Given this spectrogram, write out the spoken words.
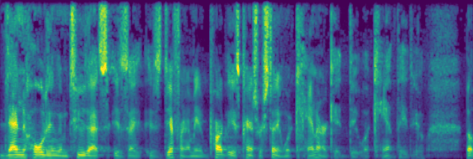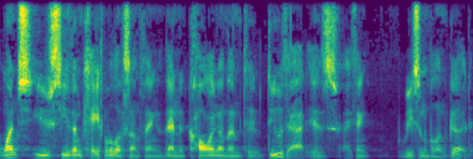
then holding them to that is, is different. I mean, partly as parents, we're studying what can our kid do, what can't they do. But once you see them capable of something, then calling on them to do that is, I think, reasonable and good.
